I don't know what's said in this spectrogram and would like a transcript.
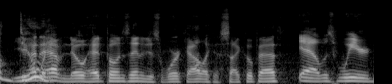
y'all You had to have no headphones in and just work out like a psychopath. yeah, it was weird.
